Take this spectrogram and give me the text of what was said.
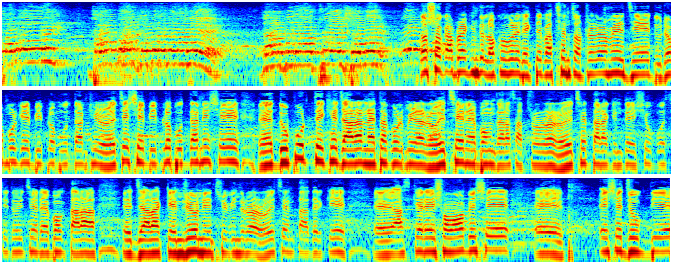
সবাই জনতার খবর জানাবে। যারা যারা আছে সবাই দর্শক আপনারা কিন্তু লক্ষ্য করে দেখতে পাচ্ছেন চট্টগ্রামের যে দুই নম্বরের বিপ্লব উদ্যানটি রয়েছে সেই বিপ্লব উদ্যানে সে দুপুর থেকে যারা নেতাকর্মীরা রয়েছেন এবং যারা ছাত্ররা রয়েছেন তারা কিন্তু এসে উপস্থিত হয়েছেন এবং তারা যারা কেন্দ্রীয় নেতৃবৃন্দরা রয়েছেন তাদেরকে আজকের এই সমাবেশে এসে যোগ দিয়ে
